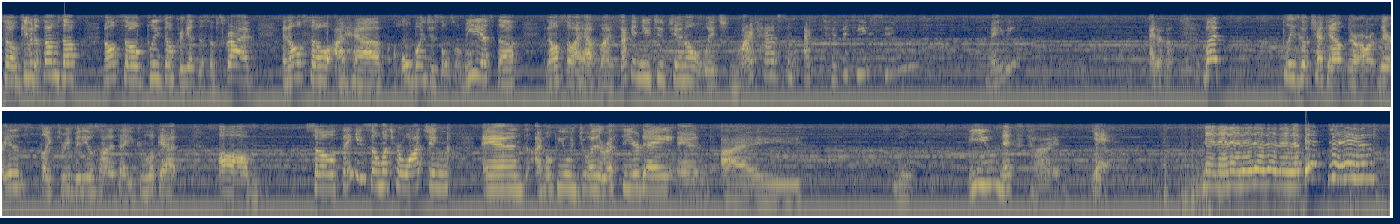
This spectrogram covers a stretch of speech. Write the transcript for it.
So, give it a thumbs up, and also, please don't forget to subscribe. And also, I have a whole bunch of social media stuff, and also I have my second YouTube channel, which might have some activity soon. Maybe? I don't know. But please go check it out. There are there is like three videos on it that you can look at. Um, so thank you so much for watching and I hope you enjoy the rest of your day and I will see you next time. Yeah. Na na na na na na na Batman.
